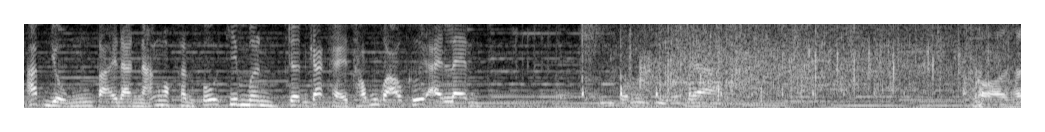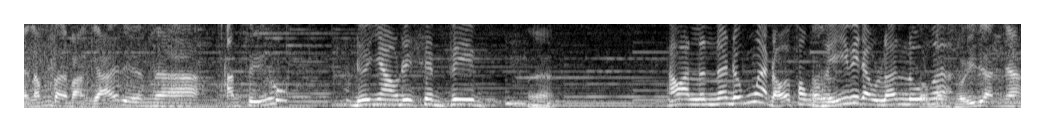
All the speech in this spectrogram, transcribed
áp dụng tại Đà Nẵng hoặc thành phố Hồ Chí Minh trên các hệ thống của áo cưới Island Dạ. rồi hãy nắm tay bạn gái đi anh, à, anh tiếu đưa nhau đi xem phim à. không anh linh nói đúng á đội phong thủy Ừ. biết đâu lên luôn á phong thủy đi anh nha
